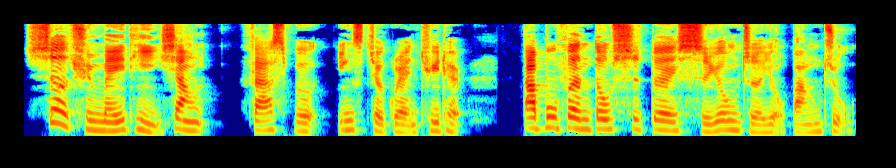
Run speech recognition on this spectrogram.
社群媒体像 Facebook、Instagram、Twitter，大部分都是对使用者有帮助。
